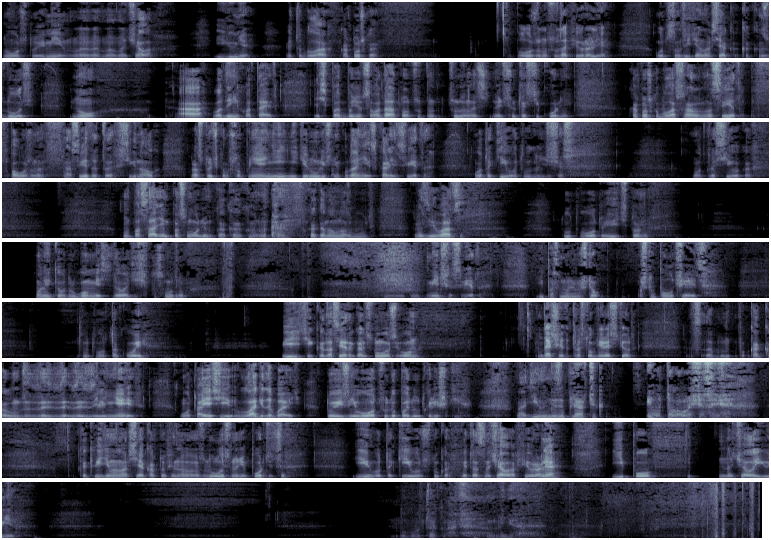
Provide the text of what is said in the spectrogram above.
Ну вот что имеем. На, на, на начало июня это была картошка, положена сюда в феврале. Вот смотрите, она вся как, как сдулась. Ну, а воды не хватает. Если попадется вода, то отсюда, отсюда начнут расти корни. Картошка была сразу на свет положена, а свет это сигнал росточкам, чтобы они не, не тянулись никуда, не искали света. Вот такие вот выглядят сейчас. Вот красиво как. Ну, посадим, посмотрим, как, как, как она у нас будет развиваться. Тут вот, видите, тоже маленько в другом месте. Давайте сейчас посмотрим. Тут меньше света. И посмотрим, что, что получается. Тут вот такой. Видите, когда света коснулось, он дальше этот росток не растет. Как он зеленеет. Вот. А если влаги добавить, то из него отсюда пойдут корешки. Один экземплярчик. И вот такого сейчас еще. Как видим, она вся картофельная сдулась, но не портится. И вот такие вот штука. Это с начала февраля и по начало июня. Ну, вот так вот выглядит.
